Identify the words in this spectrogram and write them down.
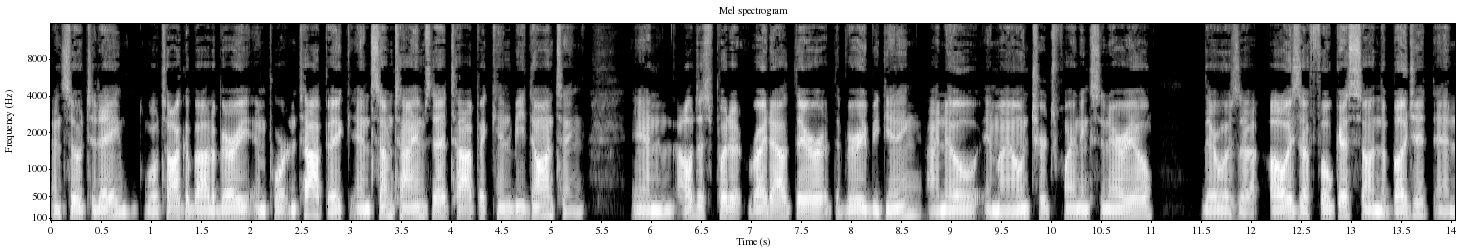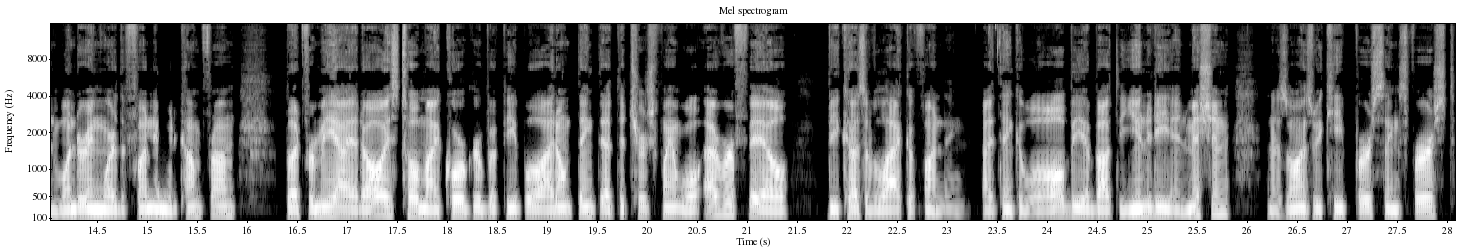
And so today we'll talk about a very important topic, and sometimes that topic can be daunting. And I'll just put it right out there at the very beginning. I know in my own church planting scenario, there was a, always a focus on the budget and wondering where the funding would come from. But for me, I had always told my core group of people I don't think that the church plant will ever fail because of lack of funding. I think it will all be about the unity and mission. And as long as we keep first things first,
